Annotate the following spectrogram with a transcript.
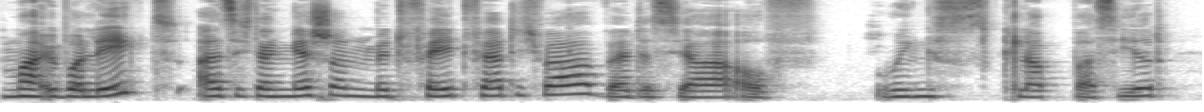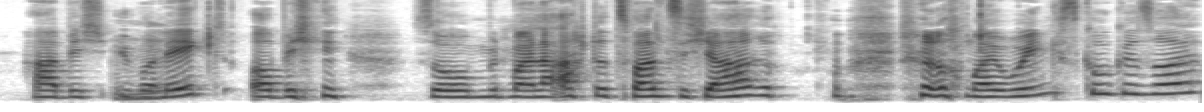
mal überlegt, als ich dann gestern mit Fate fertig war, weil das ja auf Wings Club basiert, habe ich Mhm. überlegt, ob ich so mit meiner 28 Jahre noch mal Wings gucken soll.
